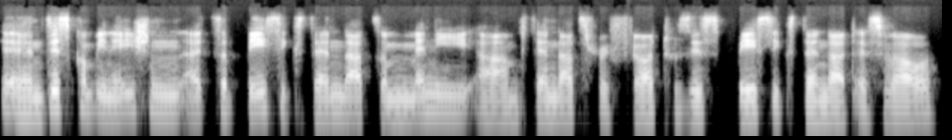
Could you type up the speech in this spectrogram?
and this combination, it's a basic standard. So many um, standards refer to this basic standard as well.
